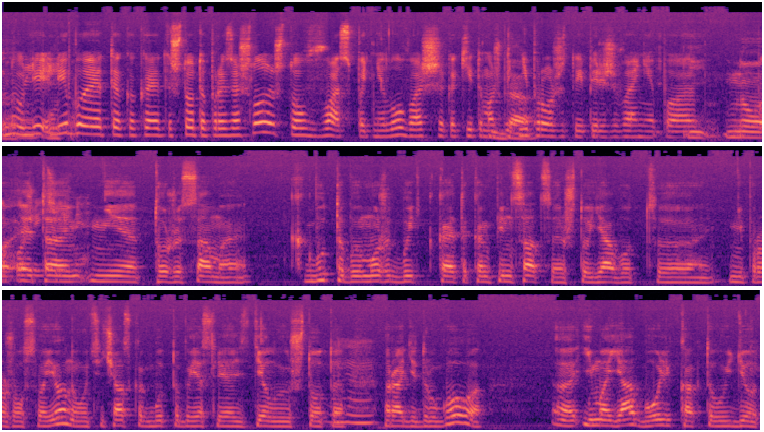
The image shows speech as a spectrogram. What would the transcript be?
Ну, ли- либо это какая-то что-то произошло, что в вас подняло ваши какие-то, может Да. быть, непрожитые переживания по И- но это теме. не то же самое. Как будто бы может быть какая-то компенсация, что я вот э, не прожил свое, но вот сейчас как будто бы если я сделаю что-то Мгм. ради другого, и моя боль как-то уйдет.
